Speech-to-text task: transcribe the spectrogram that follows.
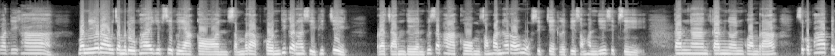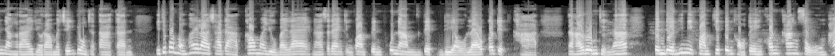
สวัสดีค่ะ วันนี้เราจะมาดูไพ่ยิปซีพยากรณ์สำหรับคนที่เกิดราศีพิจิก ประจำเดือนพฤษภาคม 2567 หรือปี 2024 การงานการเงินความรัก สุขภาพเป็นอย่างไร เดี๋ยวเรามาเช็คดวงชะตากัน อิทธิพลของไพ่ราชาดาบเข้ามาอยู่ใบแรกนะ แสดงถึงความเป็นผู้นำเด็ดเดี่ยวแล้วก็เด็ดขาดนะคะรวมถึงนะคะ เป็นเดือนที่มีความคิดเป็นของตัวเองค่อนข้างสูง ไพ่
